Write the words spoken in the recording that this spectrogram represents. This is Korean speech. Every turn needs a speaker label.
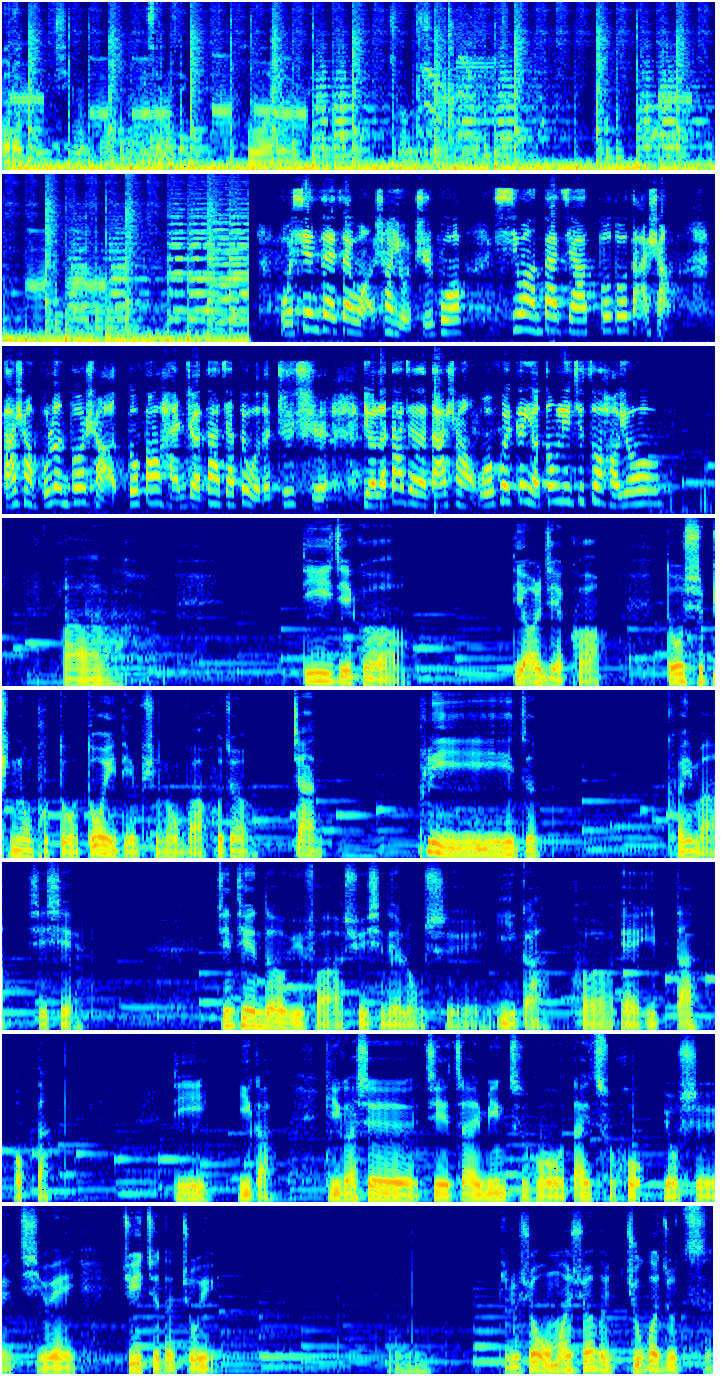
Speaker 1: 여러분 지금부터 이 선생의 구월을 배우고 청취하고 있습니다.
Speaker 2: 我现在在网上有直播，希望大家多多打赏。打赏不论多少，都包含着大家对我的支持。有了大家的打赏，我会更有动力去做好哟。
Speaker 1: 啊，第一节课、第二节课 都是评论不多，多一点评论吧，或者赞，please，可以吗？谢谢。今天的语法学习内容是이가和에있다없다。第一，이가，이가是接在名词或代词后，表示其为句子的主语。嗯，比如说我们说个主过主词，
